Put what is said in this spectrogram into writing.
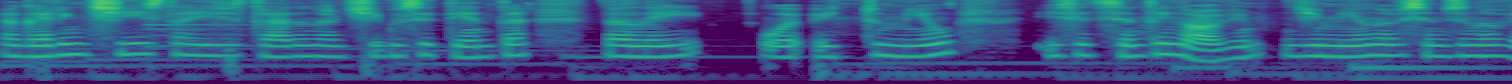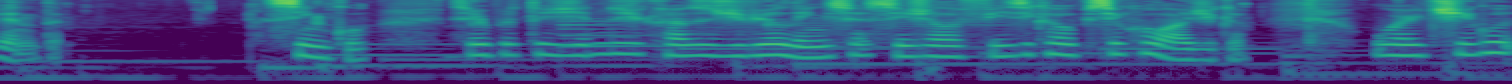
A garantia está registrada no artigo 70 da Lei 8.069 de 1990. 5. Ser protegido de casos de violência, seja ela física ou psicológica. O artigo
